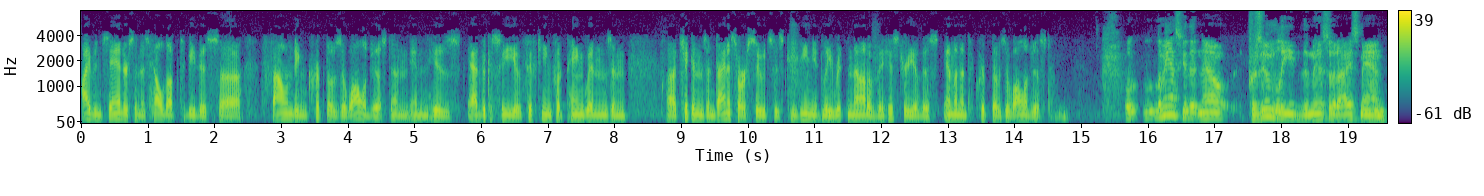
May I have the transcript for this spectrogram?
Ivan Sanderson is held up to be this uh, founding cryptozoologist, and, and his advocacy of 15 foot penguins and uh, chickens and dinosaur suits is conveniently written out of the history of this eminent cryptozoologist. Well, let me ask you that now presumably the Minnesota Iceman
